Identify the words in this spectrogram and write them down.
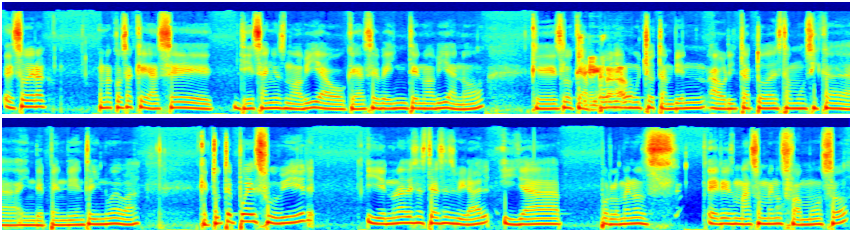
eso era una cosa que hace 10 años no había o que hace 20 no había, ¿no? Que es lo que apoya mucho también ahorita toda esta música independiente y nueva, que tú te puedes subir y en una de esas te haces viral y ya por lo menos eres más o menos famoso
